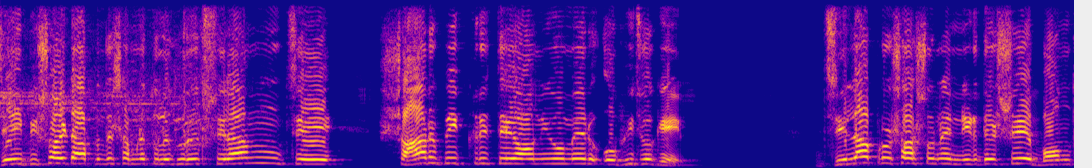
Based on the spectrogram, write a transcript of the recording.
যেই বিষয়টা আপনাদের সামনে তুলে ধরেছিলাম যে সার বিক্রিতে অনিয়মের অভিযোগে জেলা প্রশাসনের নির্দেশে বন্ধ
